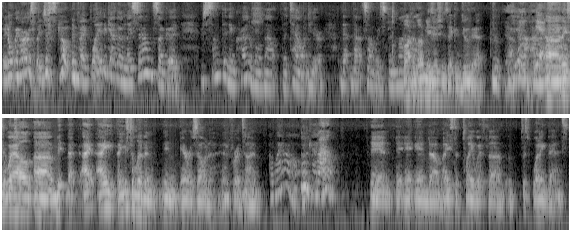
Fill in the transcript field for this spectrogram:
they don't rehearse. They just go and they play together, and they sound so good. There's something incredible about the talent here. That that's always been my. Well, I love musicians that can do that. Yeah. Yes. Uh, they said, "Well, um, I, I I used to live in in Arizona uh, for a time, Oh, wow. Okay. Wow. and and, and um, I used to play with uh, just wedding bands.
